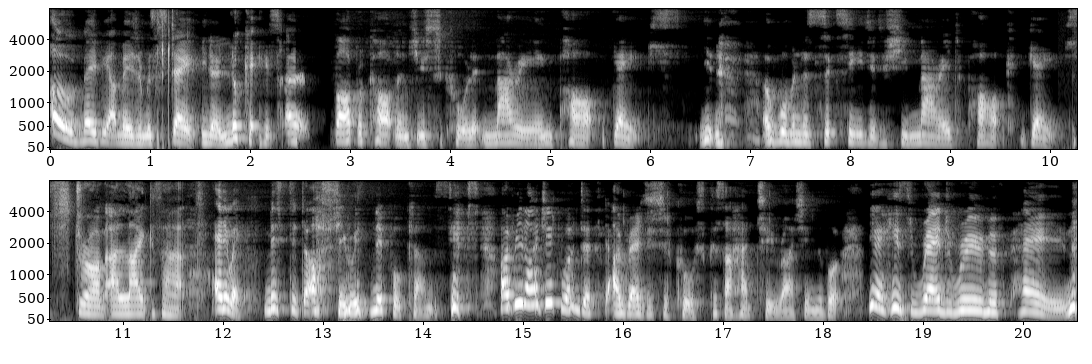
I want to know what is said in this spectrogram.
oh, maybe I made a mistake. You know, look at his home. Barbara Cartland used to call it marrying park gates. You know, a woman has succeeded if she married Park Gates. Strong. I like that. Anyway, Mr. Darcy with nipple clamps. Yes. I mean, I did wonder. I read it, of course, because I had to write in the book. Yeah, his red room of pain.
